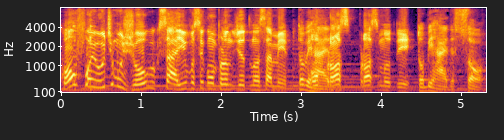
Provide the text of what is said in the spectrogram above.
qual foi o último jogo que saiu e você comprou no dia do lançamento? Tomb Raider. próximo, próximo de. Tomb Raider, só.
